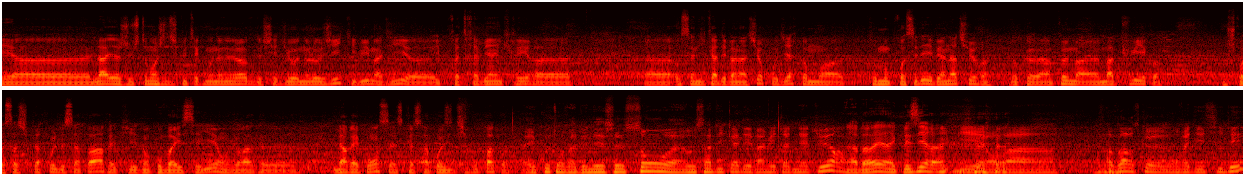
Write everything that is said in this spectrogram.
Et euh, là, justement, j'ai discuté avec mon œnologue de chez Duonologie qui, lui, m'a dit il pourrait très bien écrire au syndicat des vins nature pour dire comment, comment mon procédé est bien nature. Donc, un peu m'a- m'appuyer, quoi. Donc, je trouve ça super cool de sa part. Et puis, donc, on va essayer, on verra que la réponse, est-ce qu'elle sera positive ou pas, quoi. Bah, écoute, on va donner ce son euh, au syndicat des vins méthode nature. Ah bah ouais, avec plaisir. hein. Et on va, on va voir ce qu'on va décider,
